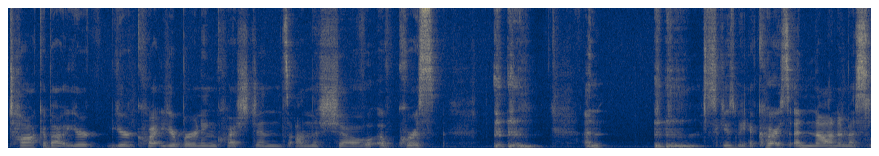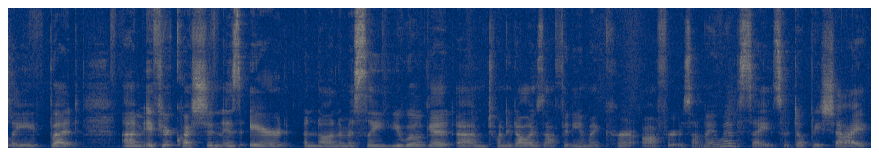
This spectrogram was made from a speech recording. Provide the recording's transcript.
talk about your your your burning questions on the show. Of course, an, excuse me. Of course, anonymously, but. Um, if your question is aired anonymously, you will get um, $20 off any of my current offers on my website. So don't be shy.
